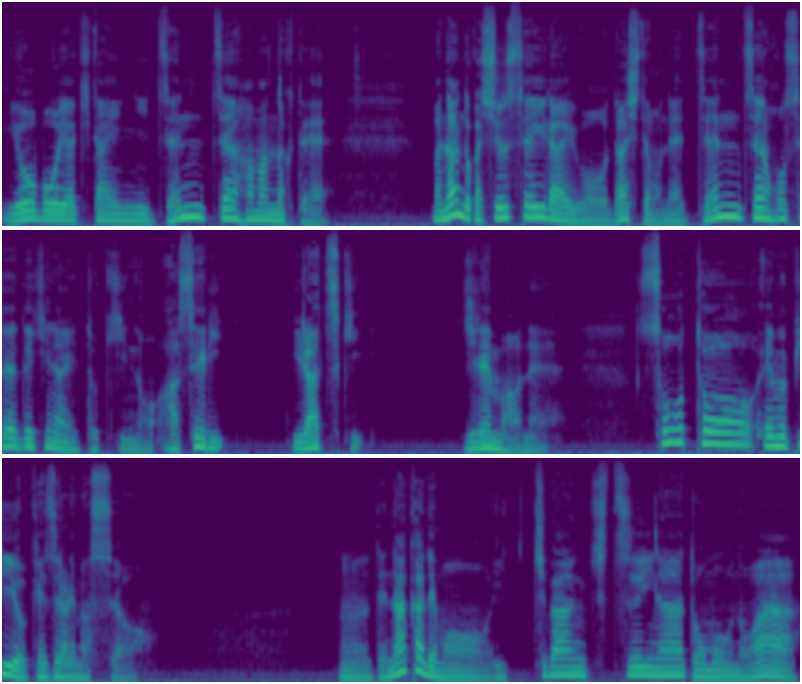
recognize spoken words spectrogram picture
要望や期待に全然はまんなくて、まあ、何度か修正依頼を出してもね、全然補正できない時の焦り、イラつき、ジレンマはね、相当 MP を削られますよ。うん、で、中でも一番きついなと思うのは、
